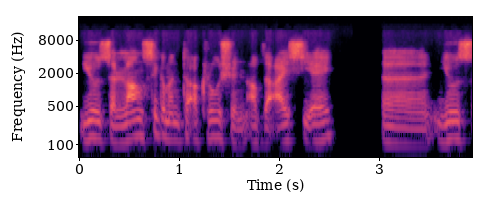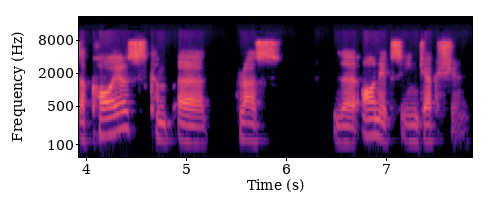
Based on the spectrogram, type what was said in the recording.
use a long segment occlusion of the ICA, uh, use the coils uh, plus the onyx injection.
